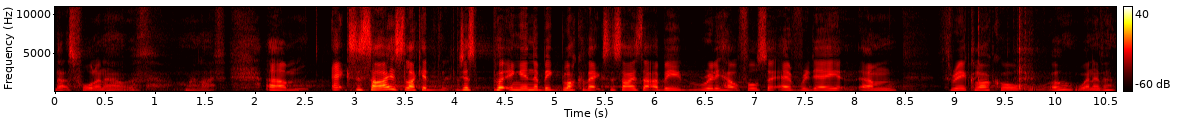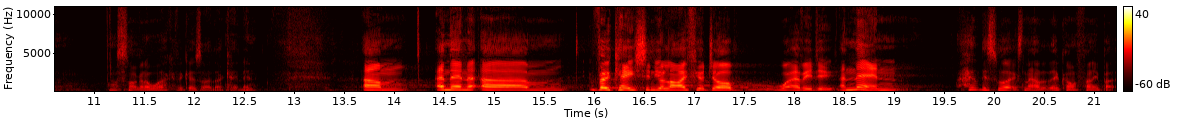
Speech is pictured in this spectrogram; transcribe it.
that's fallen out of my life. Um, exercise, like just putting in a big block of exercise, that would be really helpful. So every day at um, 3 o'clock or oh, whenever. That's not going to work if it goes like that, Caitlin. Um, and then um, vocation, your life, your job, whatever you do. And then, I hope this works now that they've gone funny, but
